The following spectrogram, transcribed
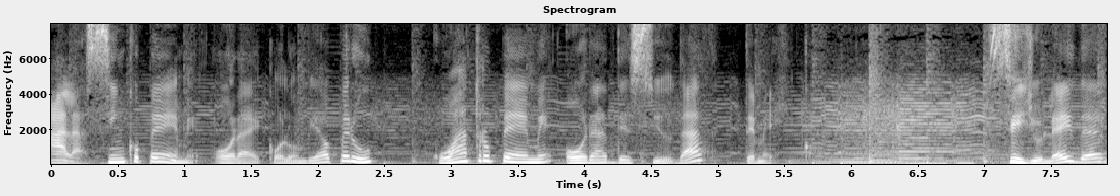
a las 5 pm hora de Colombia o Perú, 4 pm hora de Ciudad de México. See you later.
